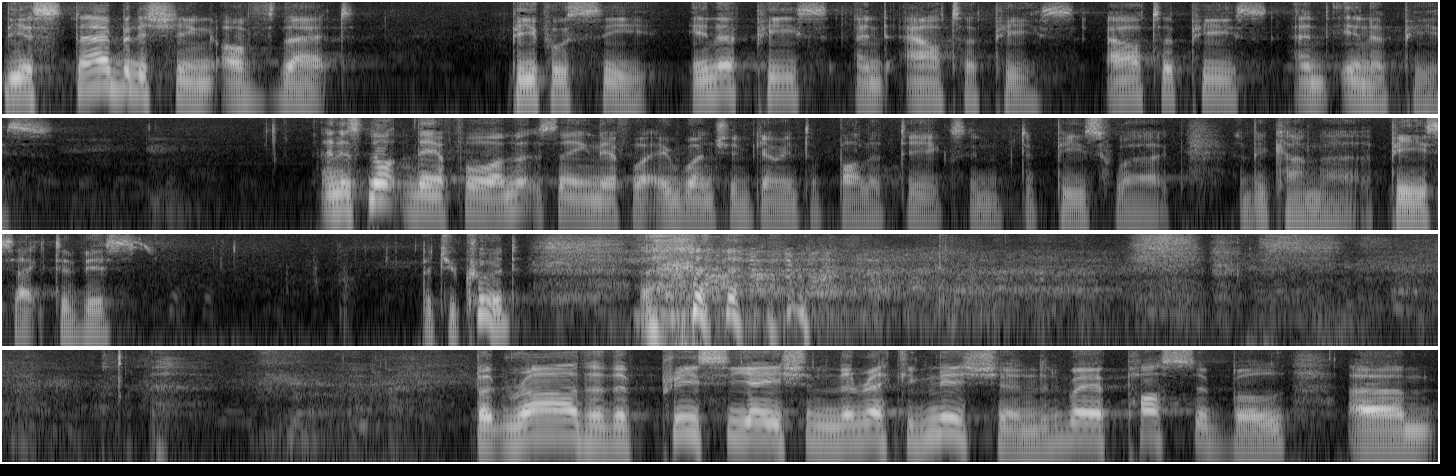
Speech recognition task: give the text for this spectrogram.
the establishing of that, people see inner peace and outer peace, outer peace and inner peace. And it's not therefore, I'm not saying therefore everyone should go into politics and to peace work and become a peace activist, but you could. but rather the appreciation, the recognition that where possible, um,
